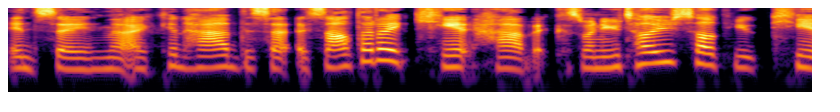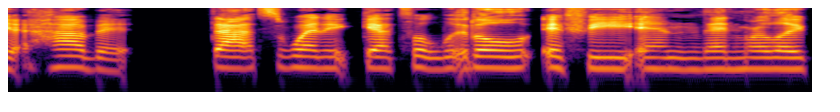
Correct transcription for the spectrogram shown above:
and saying that I can have this. It's not that I can't have it. Cause when you tell yourself you can't have it, that's when it gets a little iffy. And then we're like,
